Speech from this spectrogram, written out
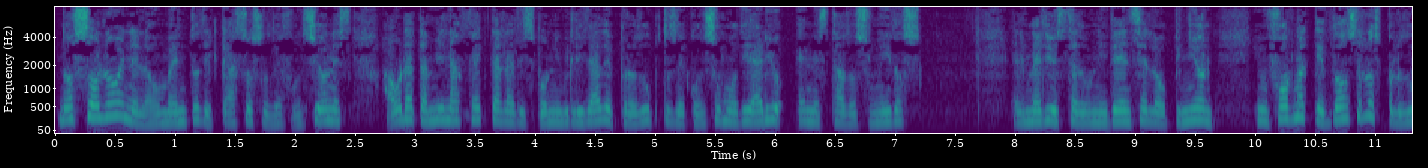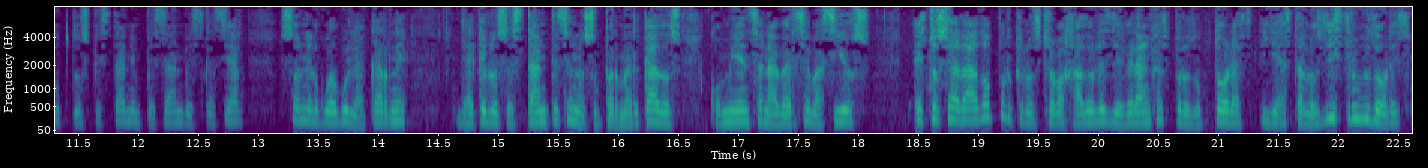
no solo en el aumento de casos o defunciones, ahora también afecta la disponibilidad de productos de consumo diario en Estados Unidos. El medio estadounidense La Opinión informa que dos de los productos que están empezando a escasear son el huevo y la carne, ya que los estantes en los supermercados comienzan a verse vacíos. Esto se ha dado porque los trabajadores de granjas productoras y hasta los distribuidores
